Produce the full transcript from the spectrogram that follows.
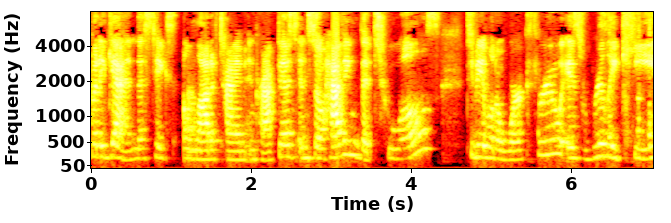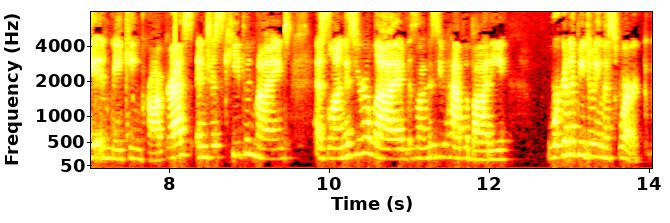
but again, this takes a lot of time and practice. And so having the tools to be able to work through is really key in making progress. And just keep in mind, as long as you're alive, as long as you have a body, we're going to be doing this work.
